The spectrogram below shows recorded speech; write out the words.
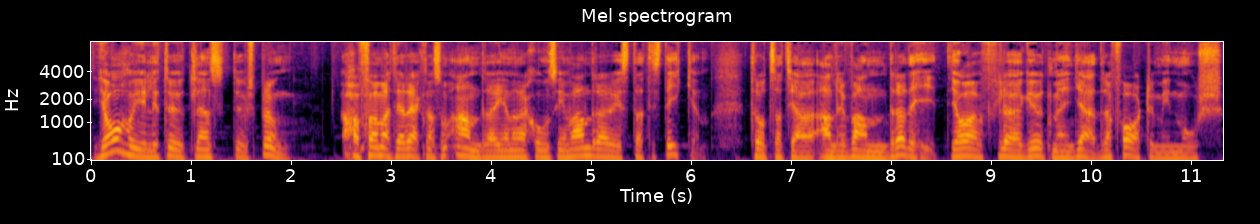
Jag har ju lite utländskt ursprung. Jag har för mig att jag räknas som andra generations invandrare i statistiken. Trots att jag aldrig vandrade hit. Jag flög ut med en jädra fart ur min mors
